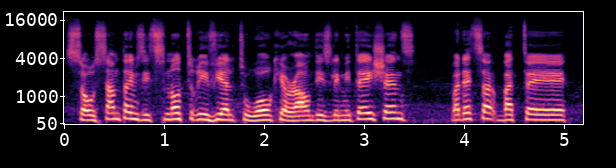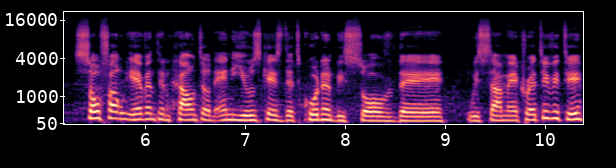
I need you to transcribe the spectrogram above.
so sometimes it's not trivial to work around these limitations, but that's but so far we haven't encountered any use case that couldn't be solved uh, with some uh, creativity.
